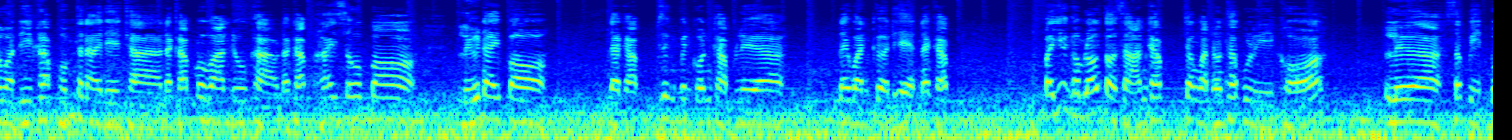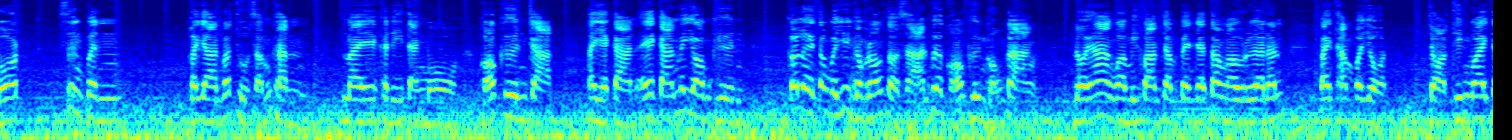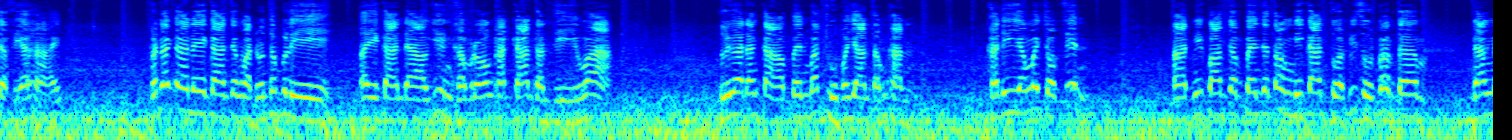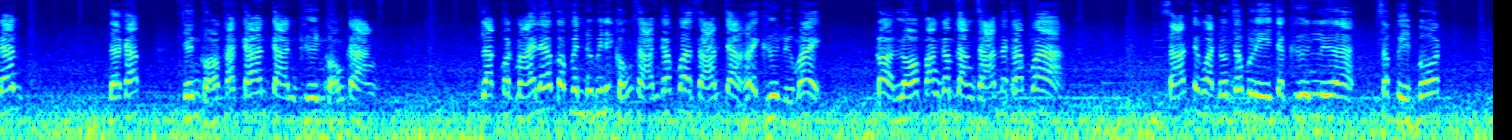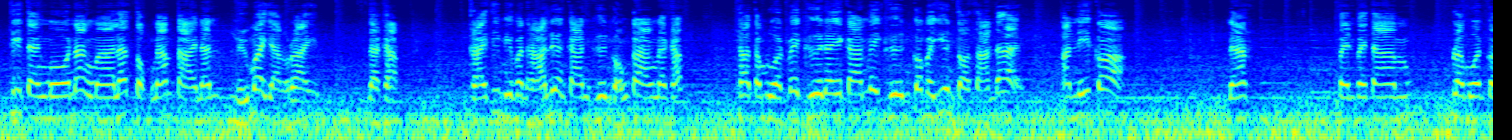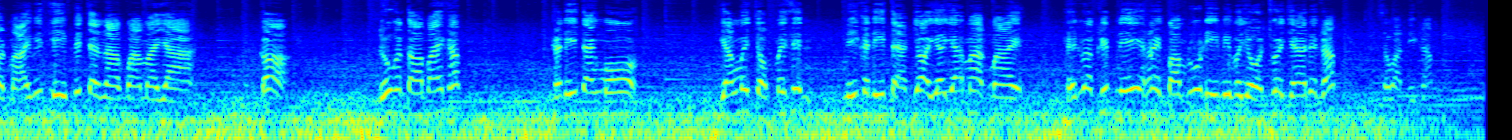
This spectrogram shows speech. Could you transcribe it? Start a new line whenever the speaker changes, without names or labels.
สวัสดีครับ ผมทนายเดชานะครับ เมื่อวานดูข่าวนะครับไฮโซปอ หรือไดปอนะครับ ซึ่งเป็นคนขับเรือในวันเกิดเหตุนะครับ ไปยื่นคำร้องต่อศาลครับ จังหวัดนนทบุรีขอเรือสปีดโบ๊ทซึ่งเป็นพยานวัตถุสำคัญในคดีแตงโม ขอคืนจากอายการอายการไม่ยอมคืน ก็เลยต้องไปยื่นคำร้องต่อศาลเพื่อขอคืนของกลาง โดยอ้างว่ามีความจำเป็นจะต้องเอาเรือนั้นไปทำประโยชน์ จอดทิ้งไว้จะเสียหาย พนักงานอัยการจังหวัดนนทบุรีอายการดาวยื่นคำร้องคัดค้านทันทีว่า เรือดังกล่าวเป็นวัตถุพยานสำคัญ คดียังไม่จบสิ้น อาจมีความจำเป็นจะต้องมีการตรวจพิสูจน์เพิ่มเติม ดังนั้นนะครับ จึงขอคัดค้านการคืนของกลาง หลักกฎหมายแล้วก็เป็นดุลพินิจของศาลครับว่าศาลจะให้คืนหรือไม่ ก็รอฟังคำสั่งศาลนะครับว่า ศาลจังหวัดนนทบุรีจะคืนเรือสปีดโบ๊ทที่แตงโมนั่งมาแล้วตกน้ำตายนั้น หรือไม่อย่างไรนะครับ ใครที่มีปัญหาเรื่องการคืนของกลางนะครับ ถ้าตำรวจไม่คืนอัยการไม่คืนก็ไปยื่นต่อศาลได้ อันนี้ก็นะเป็นไปตามประมวลกฎหมายวิธีพิจารณาความอาญา ก็ดูกันต่อไปครับ คดีแตงโมยังไม่จบไม่สิ้น มีคดีแตกย่อยเยอะแยะมากมาย เห็นว่าคลิปนี้ให้ความรู้ดีมีประโยชน์ช่วยแชร์ด้วยครับ สวัสดีครับ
